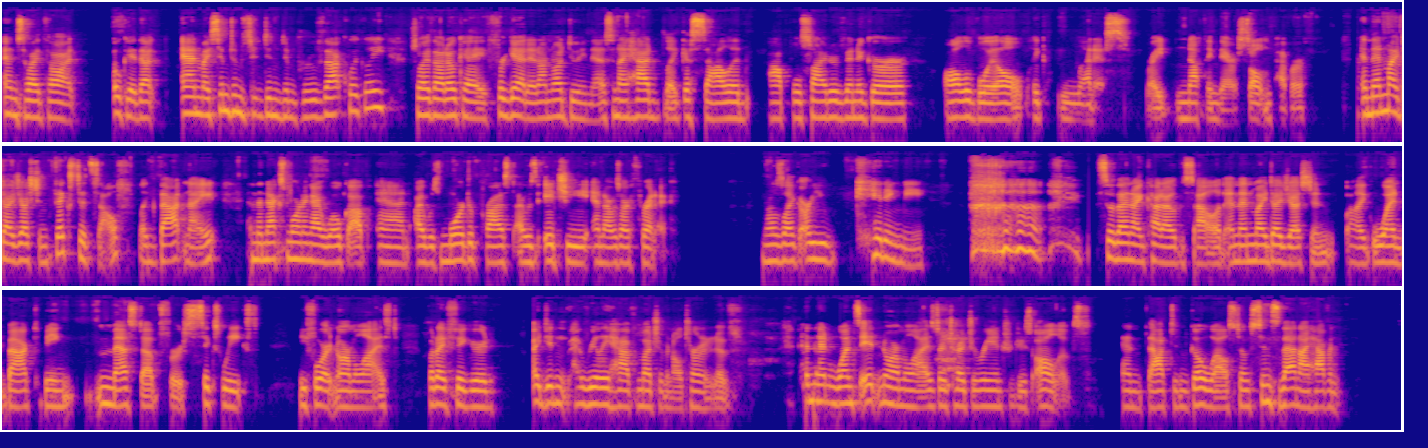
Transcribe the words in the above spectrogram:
And so I thought, okay, that and my symptoms didn't improve that quickly. So I thought, okay, forget it. I'm not doing this. And I had like a salad, apple cider vinegar, olive oil, like lettuce, right? Nothing there, salt and pepper. And then my digestion fixed itself like that night. And the next morning I woke up and I was more depressed, I was itchy, and I was arthritic. And I was like, are you kidding me? so then I cut out the salad and then my digestion like went back to being messed up for 6 weeks before it normalized. But I figured I didn't really have much of an alternative. And then once it normalized, I tried to reintroduce olives and that didn't go well. So since then, I haven't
